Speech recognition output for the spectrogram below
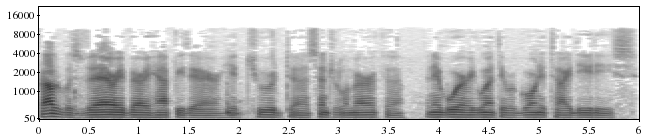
Prabhupada was very, very happy there. He had toured uh, Central America, and everywhere he went, there were Gaura-Nitai deities,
